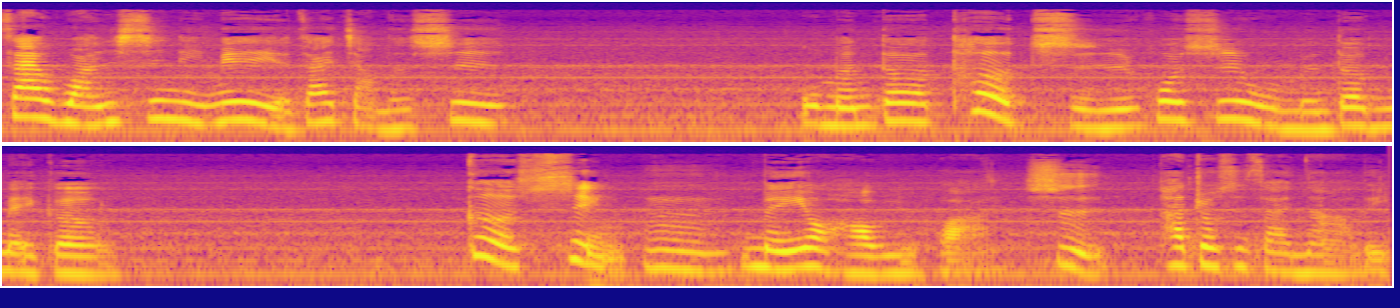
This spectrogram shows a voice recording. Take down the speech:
在玩心里面也在讲的是我们的特质，或是我们的每个。个性，嗯，没有好与坏，是。它就是在那里，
